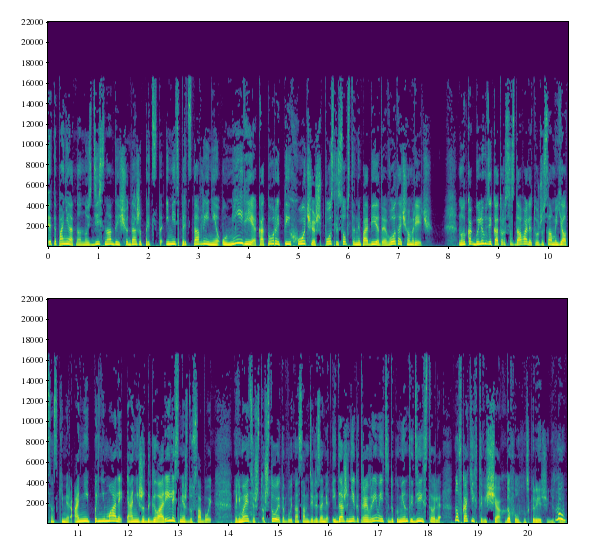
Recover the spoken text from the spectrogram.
Это понятно, но здесь надо еще даже предста- иметь представление о мире, который ты хочешь после собственной победы. Вот о чем речь. Но как бы люди, которые создавали тот же самый Ялтинский мир, они понимали, они же договорились между собой, понимаете, что, что это будет на самом деле за мир. И даже некоторое время эти документы действовали, ну, в каких-то вещах. До Фултонской речи где-то. Ну,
